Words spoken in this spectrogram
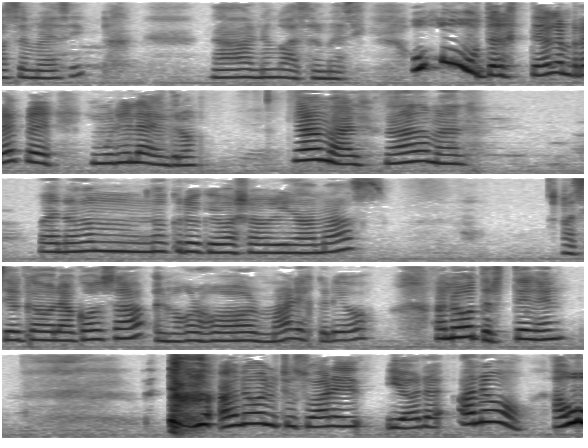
Va a ser Messi. No, no va a ser Messi. ¡Uh! Ter Stegen, Repe y Muriel adentro. Nada mal, nada mal. Bueno, no, no creo que vaya a abrir nada más. Así acabó la cosa. El mejor jugador Mares, creo. Ah, no, Ter Stegen. ah, no, Lucho Suárez. Y ahora. Ah, no, a Hugo.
